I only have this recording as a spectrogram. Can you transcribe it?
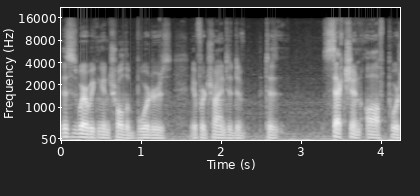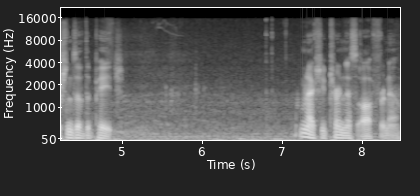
this is where we can control the borders if we're trying to, to section off portions of the page. I'm going to actually turn this off for now.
